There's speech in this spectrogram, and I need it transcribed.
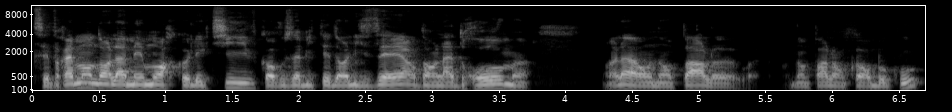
C'est vraiment dans la mémoire collective. Quand vous habitez dans l'Isère, dans la Drôme, voilà, on en parle, on en parle encore beaucoup.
